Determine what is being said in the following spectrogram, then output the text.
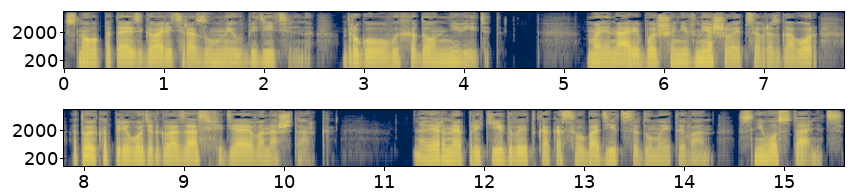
снова пытаясь говорить разумно и убедительно. Другого выхода он не видит. Малинари больше не вмешивается в разговор, а только переводит глаза с Федяева на Штарка. «Наверное, прикидывает, как освободиться», — думает Иван. «С него станется».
